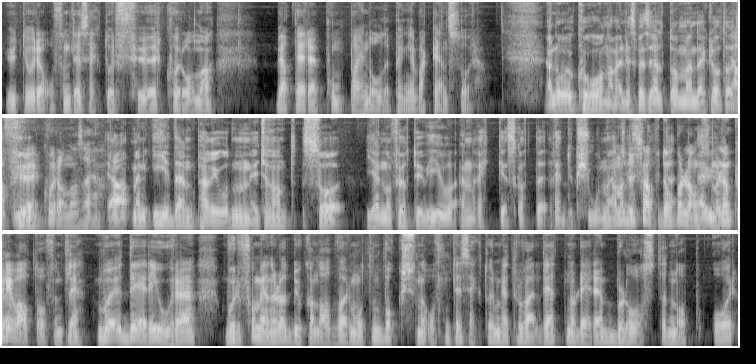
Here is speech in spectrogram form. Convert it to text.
utgjorde offentlig sektor før korona, ved at dere pumpa inn oljepenger hvert eneste år. Ja, Nå var jo korona veldig spesielt, men det er klart at... Ja, Før korona, sa jeg. Ja, Men i den perioden ikke sant, så gjennomførte vi jo en rekke skattereduksjoner. Ja, men Du snakket om balanse mellom privat og offentlig. Dere gjorde, Hvorfor mener du at du kan advare mot en voksende offentlig sektor med troverdighet, når dere blåste den opp år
